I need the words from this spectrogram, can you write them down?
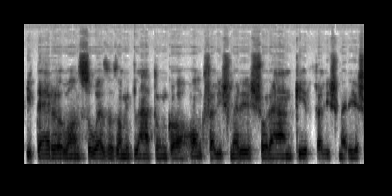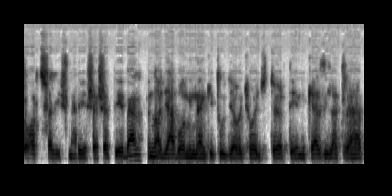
Itt erről van szó, ez az, amit látunk a hangfelismerés során, képfelismerés, arcfelismerés esetében. Nagyjából mindenki tudja, hogy hogy történik ez, illetve hát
